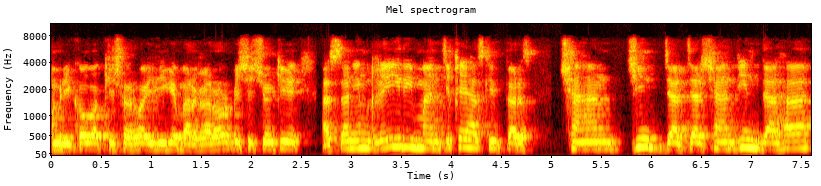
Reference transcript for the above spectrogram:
آمریکا و کشورهای دیگه برقرار بشه چون که اصلا این غیری منطقی هست که در چندین در چندین دهه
